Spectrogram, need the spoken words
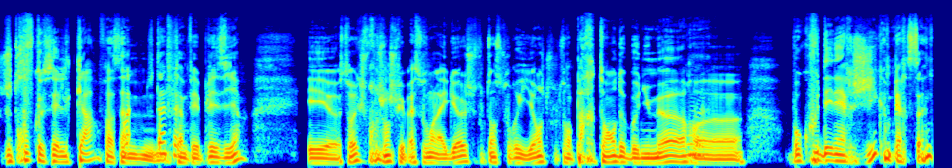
je trouve que c'est le cas. Enfin, ça, Ouais, me, ça me fait plaisir. Et euh, c'est vrai que franchement, je fais pas souvent la gueule. Je suis tout le temps souriant, je suis tout le temps partant, de bonne humeur, Ouais. euh, beaucoup d'énergie comme personne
